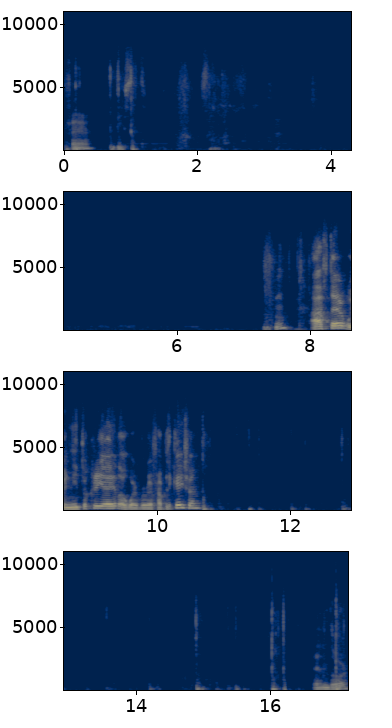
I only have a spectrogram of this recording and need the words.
prefer dist. Mm -hmm. After, we need to create our Bref application. vendor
